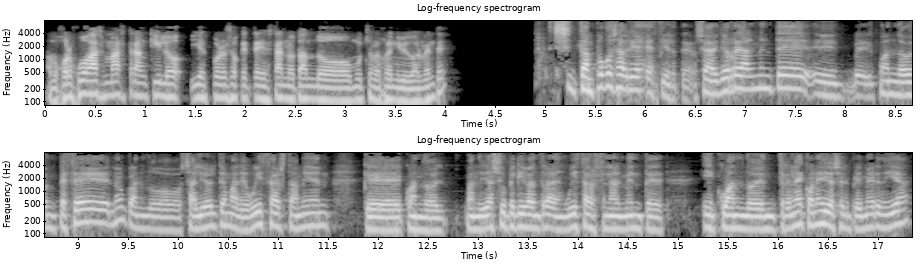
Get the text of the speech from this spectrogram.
a lo mejor juegas más tranquilo y es por eso que te están notando mucho mejor individualmente. Tampoco sabría decirte. O sea, yo realmente eh, cuando empecé, ¿no? Cuando salió el tema de Wizards también, que cuando, cuando ya supe que iba a entrar en Wizards finalmente y cuando entrené con ellos el primer día,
